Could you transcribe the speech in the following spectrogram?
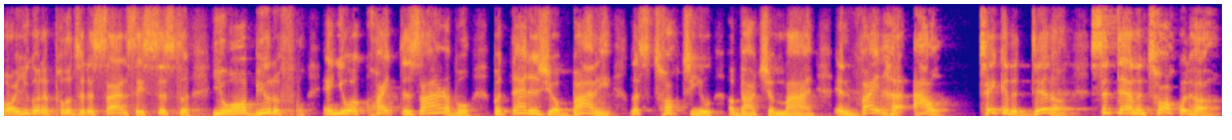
Or are you going to pull it to the side and say, Sister, you are beautiful and you are quite desirable, but that is your body. Let's talk to you about your mind. Invite her out, take her to dinner, sit down and talk with her.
